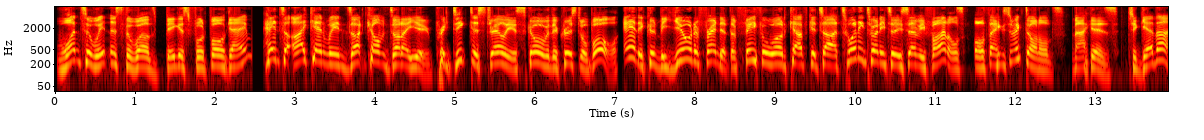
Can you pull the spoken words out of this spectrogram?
Want to witness the world's biggest football game? Head to iCanWin.com.au, predict Australia's score with a crystal ball, and it could be you and a friend at the FIFA World Cup Qatar 2022 semi finals, all thanks to McDonald's. Maccas, together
